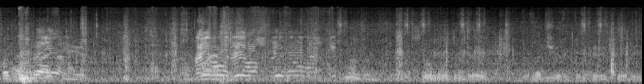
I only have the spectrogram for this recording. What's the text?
фотографию. Дай ему, дай вам, дай вам. Все, вот это зачерки территории.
